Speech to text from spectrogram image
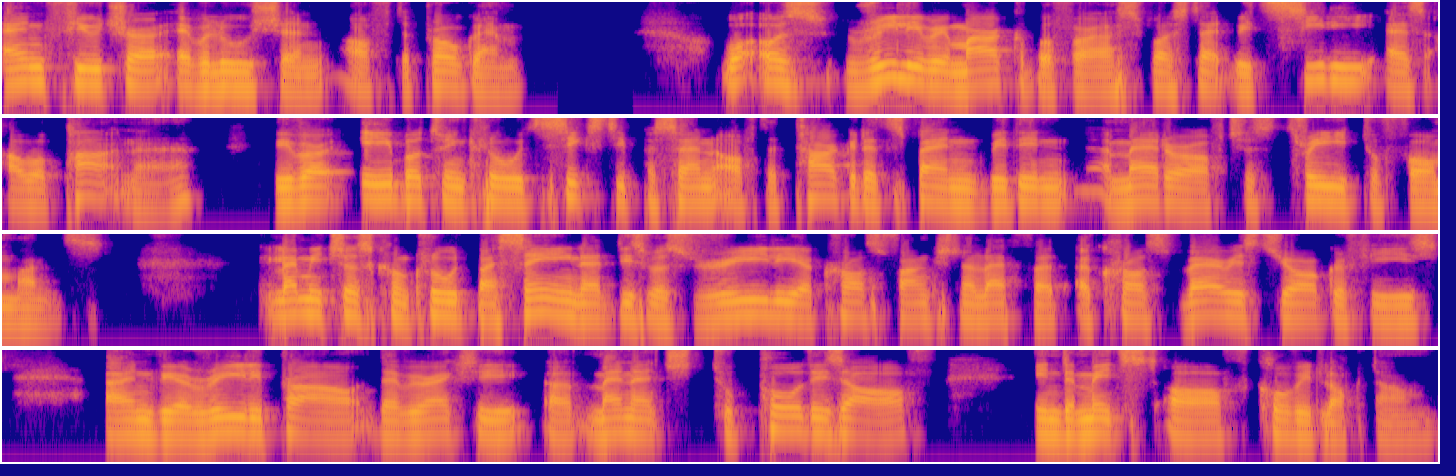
and future evolution of the program. What was really remarkable for us was that with Citi as our partner, we were able to include 60% of the targeted spend within a matter of just three to four months. Let me just conclude by saying that this was really a cross functional effort across various geographies. And we are really proud that we actually uh, managed to pull this off in the midst of COVID lockdown.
